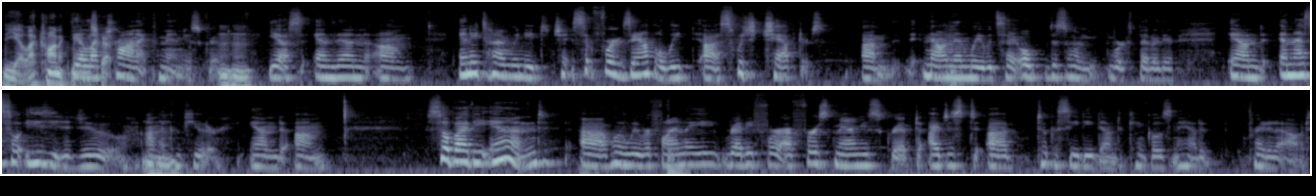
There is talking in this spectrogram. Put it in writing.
the electronic manuscript. The manuscript. electronic manuscript, Mhm. yes. And then um, anytime we need to change, so for example, we uh, switched chapters. Um, now and then we would say, oh, this one works better there. And, and that's so easy to do on the computer. And um, so by the end, uh, when we were finally ready for our first manuscript, I just uh, took a CD down to Kinko's and had it printed out,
